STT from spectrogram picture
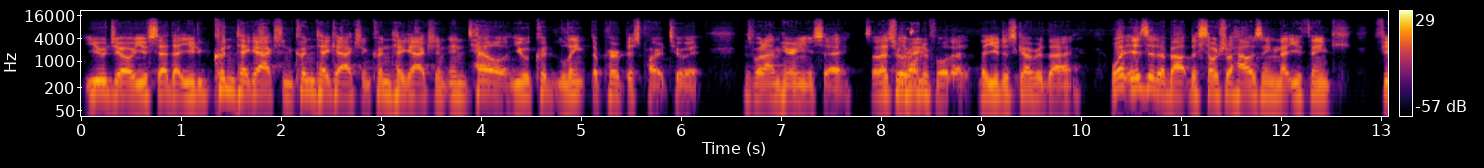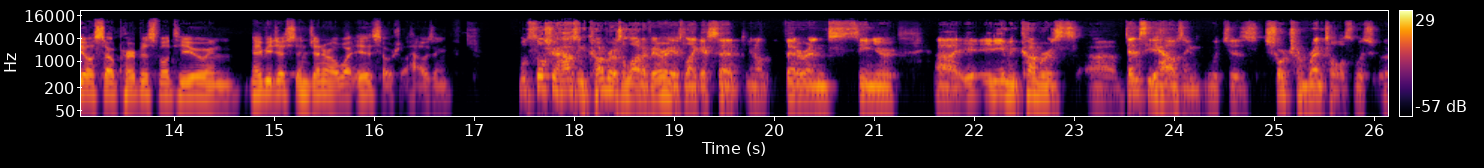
you, Joe, you said that you couldn't take action, couldn't take action, couldn't take action until you could link the purpose part to it, is what I'm hearing you say. So that's really right. wonderful that, that you discovered that. What is it about the social housing that you think feels so purposeful to you? And maybe just in general, what is social housing? Well, social housing covers a lot of areas. Like I said, you know, veterans, senior. Uh, it, it, even covers uh, density housing, which is short-term rentals, which uh,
